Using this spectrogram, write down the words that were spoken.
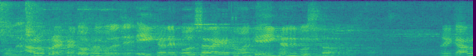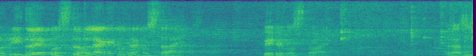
এবং আরবরা একটা কথা বলে যে এইখানে পৌঁছার আগে তোমাকে এইখানে পৌঁছতে হবে। মানে কারও হৃদয়ে পৌঁছতে হলে আগে কোথায় পৌঁছতে হয়? পেটে পৌঁছতে হয়। রাসুল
